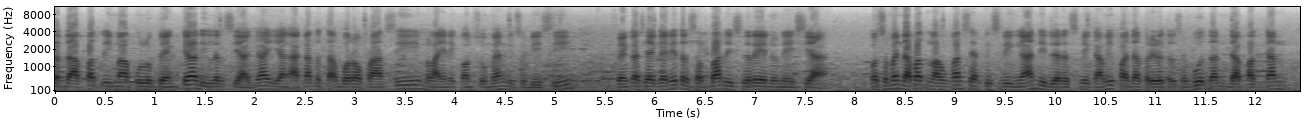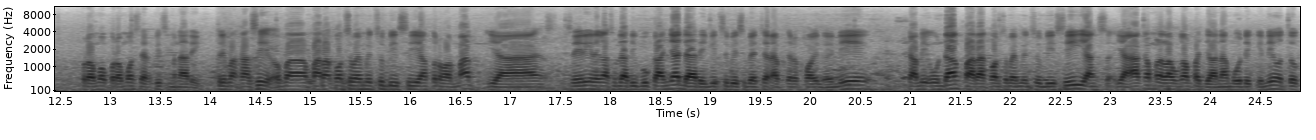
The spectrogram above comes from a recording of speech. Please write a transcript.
Terdapat 50 bengkel dealer siaga yang akan tetap beroperasi melayani konsumen Mitsubishi. Bengkel siaga ini tersebar di seluruh Indonesia. Konsumen dapat melakukan servis ringan di dealer resmi kami pada periode tersebut dan dapatkan promo-promo servis menarik. Terima kasih para konsumen Mitsubishi yang terhormat. Ya, seiring dengan sudah dibukanya dari Mitsubishi Venture After Point ini, kami undang para konsumen Mitsubishi yang yang akan melakukan perjalanan mudik ini untuk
